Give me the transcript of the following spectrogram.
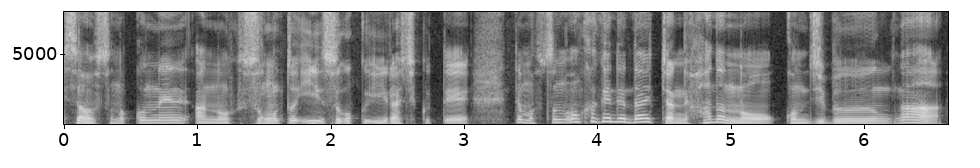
そう、その子ね、あの、ほんといい、すごくいいらしくて、でもそのおかげで大ちゃんね、肌の、この自分が、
